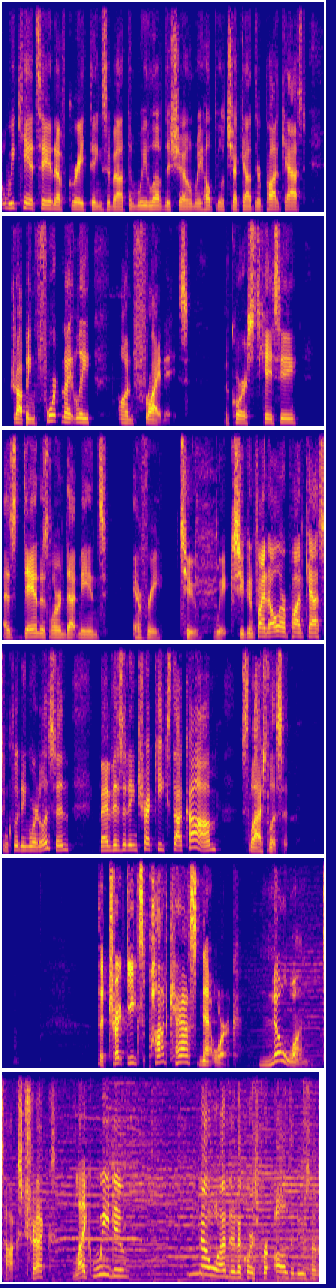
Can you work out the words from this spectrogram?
we can't say enough great things about them. We love the show and we hope you'll check out their podcast dropping fortnightly on Fridays. Of course, Casey, as Dan has learned, that means every two weeks. You can find all our podcasts, including where to listen, by visiting trekgeeks.com slash listen. The Trek Geeks Podcast Network. No one talks Trek like we do. No one. And of course, for all the news on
